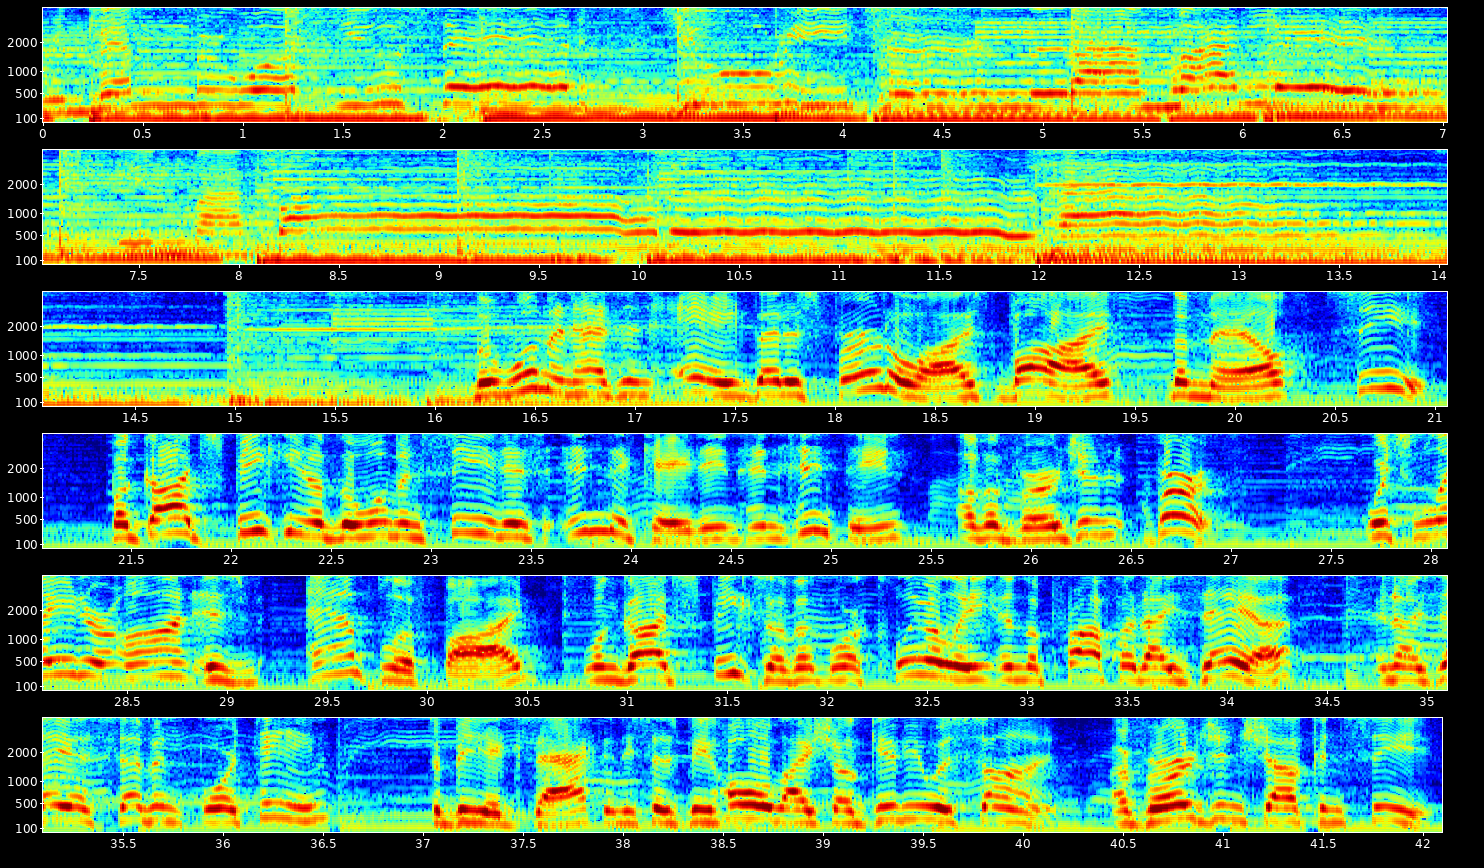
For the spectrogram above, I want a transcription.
Remember what you said. You'll return that I might live in my Father's house. The woman has an egg that is fertilized by the male seed. But God, speaking of the woman's seed, is indicating and hinting of a virgin birth, which later on is amplified when God speaks of it more clearly in the prophet Isaiah, in Isaiah 7:14 to be exact, and he says, "Behold, I shall give you a sign: a virgin shall conceive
